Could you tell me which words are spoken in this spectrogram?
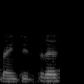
23.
